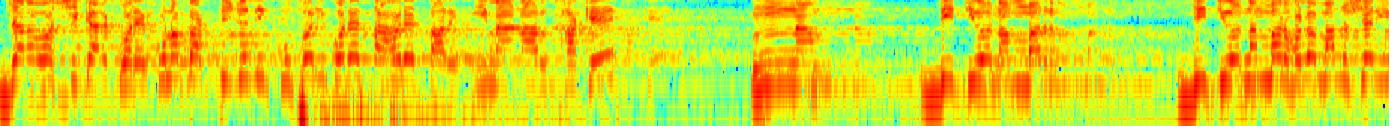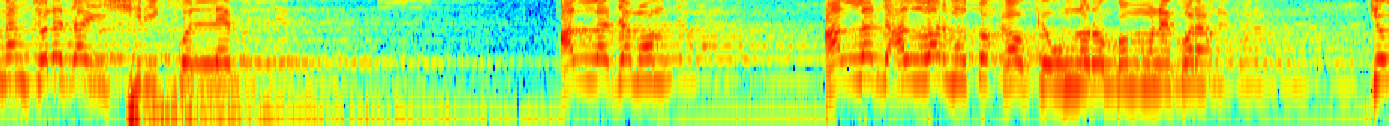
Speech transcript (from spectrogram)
যারা অস্বীকার করে, কোনো ব্যক্তি যদি কুফরি করে, তাহলে তার ইমান আর থাকে। না দ্বিতীয় নাম্বার দ্বিতীয় নাম্বার হলো, মানুষের ইমান চলে যায় শিরিক করলে। আল্লাহ যেমন, আল্লাহ, আল্লাহর মতো কাউকে অন্যরকম মনে করা। কেউ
